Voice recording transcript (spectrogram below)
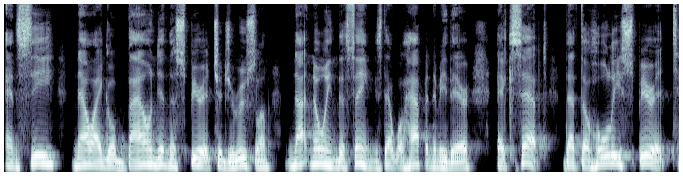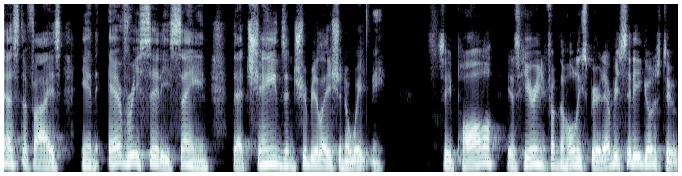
And see, now I go bound in the Spirit to Jerusalem, not knowing the things that will happen to me there, except that the Holy Spirit testifies in every city, saying that chains and tribulation await me. See, Paul is hearing from the Holy Spirit every city he goes to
